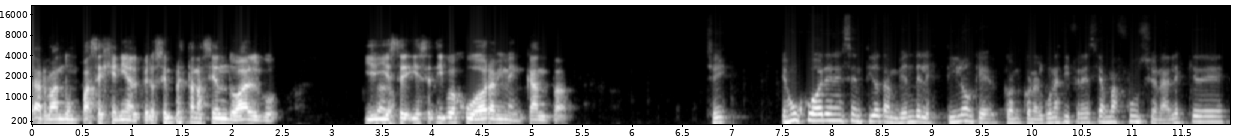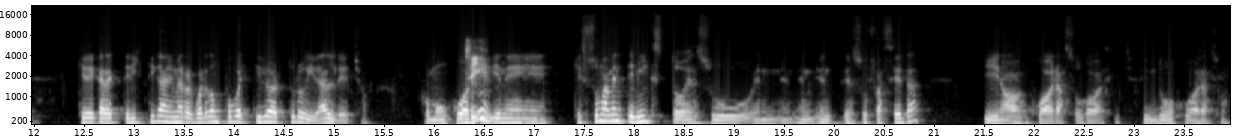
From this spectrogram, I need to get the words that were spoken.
armando un pase genial, pero siempre están haciendo algo. Y, ese, y ese tipo de jugador a mí me encanta. Sí, es un jugador en el sentido también del estilo, aunque con, con algunas diferencias más funcionales que de, que de característica. A mí me recuerda un poco el estilo de Arturo Vidal, de hecho. Como un jugador que tiene que es sumamente mixto en su, en, en, su faceta. Y no, un jugadorazo Kovacic, sin duda un jugadorazo.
